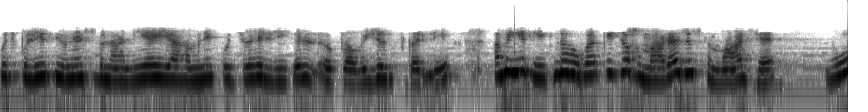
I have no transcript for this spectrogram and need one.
कुछ पुलिस यूनिट्स बना लिए या हमने कुछ जो है लीगल प्रोविजंस कर लिए हमें ये देखना होगा कि जो हमारा जो समाज है वो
